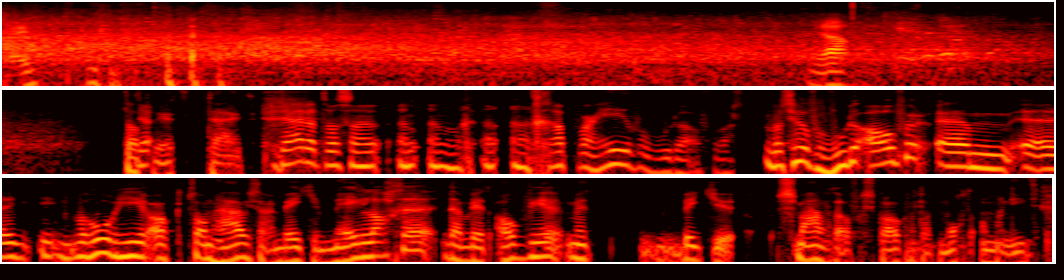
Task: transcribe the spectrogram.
Oké. ja, Dat Ja. werd tijd. Ja, dat was een, een, een, een grap waar heel veel woede over was. Er was heel veel woede over. Ehm, eh, we horen hier ook Twan Huis daar een beetje meelachen. Daar werd ook weer met een beetje smalend over gesproken, want dat mocht allemaal niet.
